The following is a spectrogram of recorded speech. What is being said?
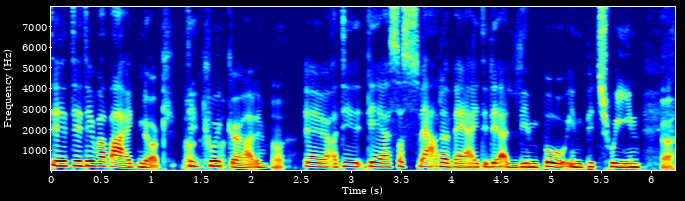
det, det, det var bare ikke nok. Nej, Det kunne ikke gøre det. nej. Øh, og det, det er så svært at være i det der limbo in between. Ja.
